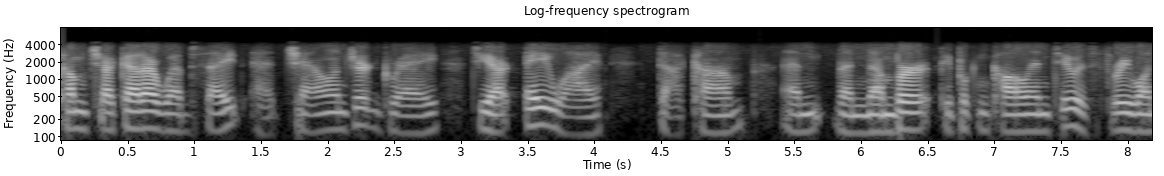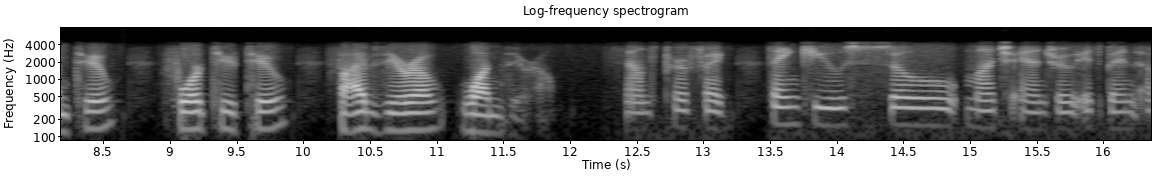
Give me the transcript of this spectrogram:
come check out our website at challengergray, G-R-A-Y, dot com, and the number people can call into is three one two four two two five zero one zero. Sounds perfect. Thank you so much, Andrew. It's been a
